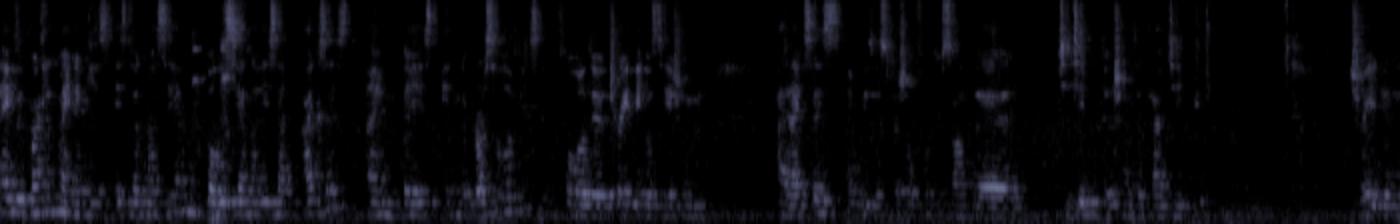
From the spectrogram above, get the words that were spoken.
Hi, good morning. My name is Estelle Massé. I'm policy analyst at Access. I'm based in the Brussels office and follow the trade negotiation at Access and with a special focus on the TTIP, the Transatlantic Trade and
